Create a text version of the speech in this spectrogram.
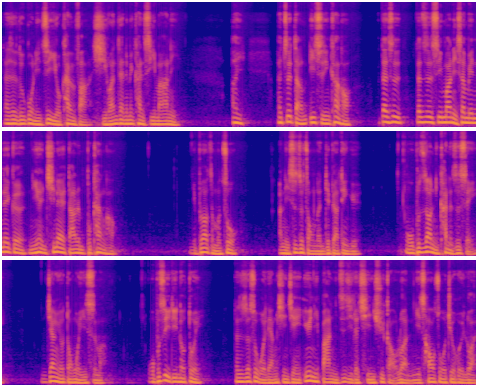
但是如果你自己有看法，喜欢在那边看 C money，哎哎，这档历史你看好，但是但是 C money 上面那个你很亲爱的达人不看好，你不知道怎么做啊？你是这种人，你就不要订阅。我不知道你看的是谁，你这样有懂我意思吗？我不是一定都对，但是这是我良心建议，因为你把你自己的情绪搞乱，你操作就会乱。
